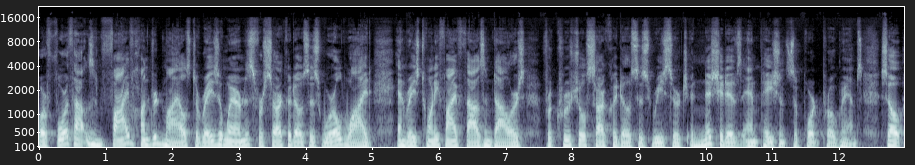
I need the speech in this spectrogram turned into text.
or 4,500 miles to raise awareness for sarcoidosis worldwide and raise $25,000 for crucial sarcoidosis research initiatives and patient support programs. So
